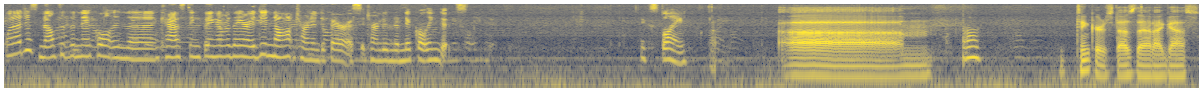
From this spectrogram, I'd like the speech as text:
when I just melted the nickel in the casting thing over there, it did not turn into ferrous. It turned into nickel ingots. Explain. Um, Oh. Tinkers does that, I guess.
